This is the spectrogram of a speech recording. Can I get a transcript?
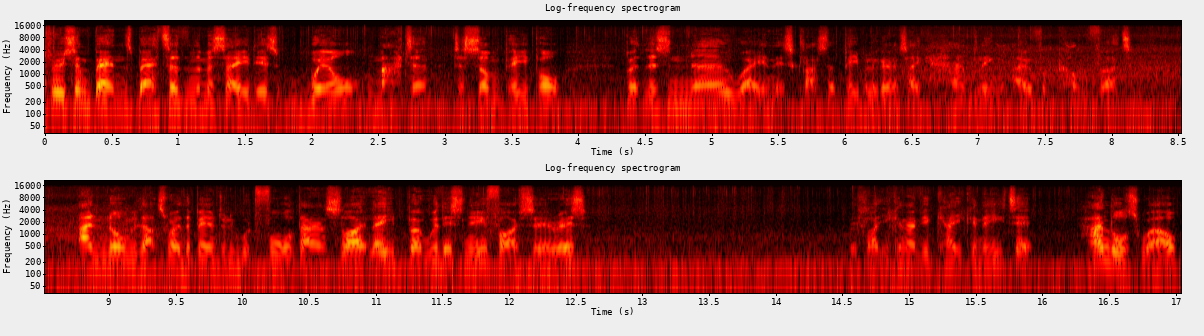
through some bends better than the Mercedes will matter to some people, but there's no way in this class that people are going to take handling over comfort. And normally that's where the BMW would fall down slightly, but with this new 5 Series, it's like you can have your cake and eat it. Handles well,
